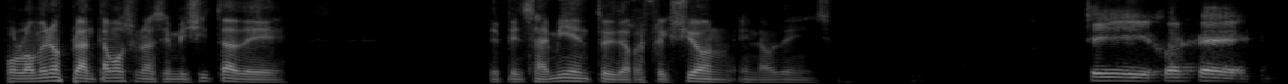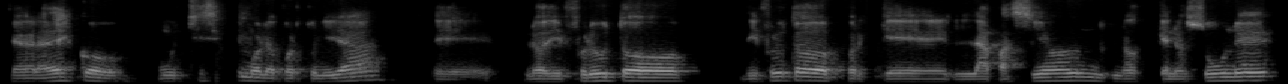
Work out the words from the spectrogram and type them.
por lo menos plantamos una semillita de, de pensamiento y de reflexión en la audiencia. Sí, Jorge, te agradezco muchísimo la oportunidad. Eh, lo disfruto, disfruto porque la pasión que nos une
